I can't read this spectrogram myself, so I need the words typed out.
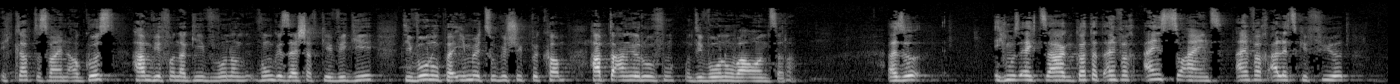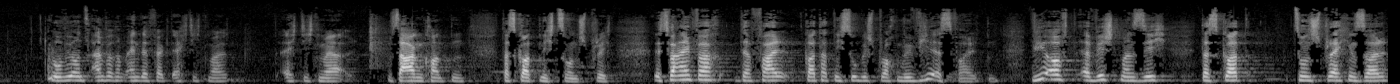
ich glaube, das war im August, haben wir von der Wohngesellschaft GWG die Wohnung per E-Mail zugeschickt bekommen, habt da angerufen und die Wohnung war unsere. Also, ich muss echt sagen, Gott hat einfach eins zu eins einfach alles geführt, wo wir uns einfach im Endeffekt echt nicht mehr, echt nicht mehr sagen konnten, dass Gott nicht zu uns spricht. Es war einfach der Fall, Gott hat nicht so gesprochen, wie wir es wollten. Wie oft erwischt man sich, dass Gott zu uns sprechen soll,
